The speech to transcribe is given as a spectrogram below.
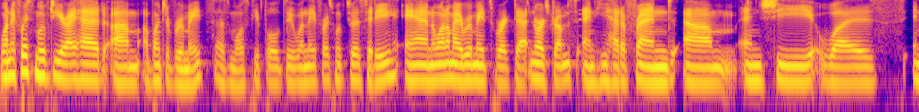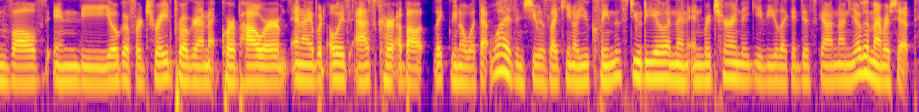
When I first moved here, I had um, a bunch of roommates, as most people do when they first move to a city. And one of my roommates worked at Nordstrom's, and he had a friend, um, and she was involved in the Yoga for Trade program at Core Power. And I would always ask her about, like, you know, what that was. And she was like, you know, you clean the studio, and then in return, they give you like a discount on yoga membership.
